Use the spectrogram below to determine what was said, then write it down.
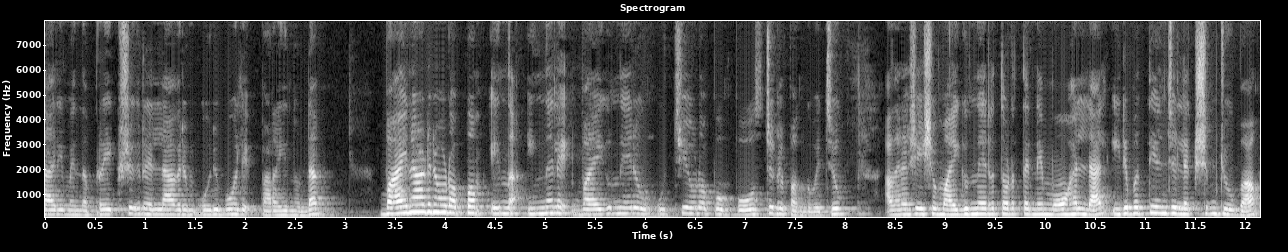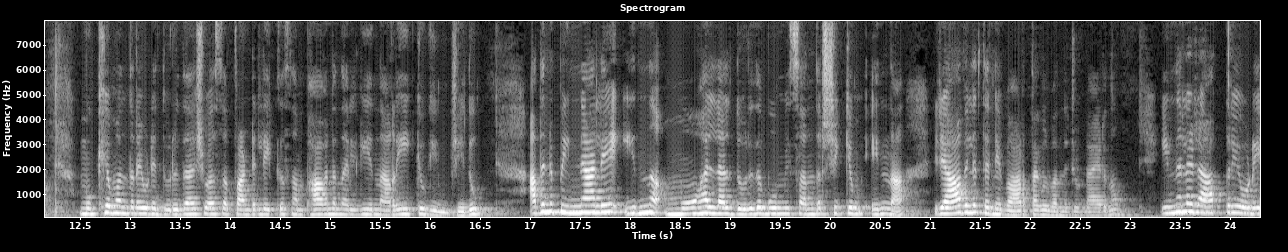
കാര്യമെന്ന് പ്രേക്ഷകരെല്ലാവരും ഒരുപോലെ പറയുന്നുണ്ട്. വയനാടിനോടൊപ്പം ഇന്ന് ഇന്നലെ വൈകുന്നേരവും ഉച്ചയോടൊപ്പം പോസ്റ്റുകൾ പങ്കുവച്ചു. അതിനുശേഷം വൈകുന്നേരത്തോടെ തന്നെ മോഹൻലാൽ ഇരുപത്തിയഞ്ച് ലക്ഷം രൂപ മുഖ്യമന്ത്രിയുടെ ദുരിതാശ്വാസ ഫണ്ടിലേക്ക് സംഭാവന നൽകിയെന്ന് അറിയിക്കുകയും ചെയ്തു. അതിന് പിന്നാലെ ഇന്ന് മോഹൻലാൽ ദുരിതഭൂമി സന്ദർശിക്കും എന്ന രാവിലെ തന്നെ വാർത്തകൾ വന്നിട്ടുണ്ടായിരുന്നു. ഇന്നലെ രാത്രിയോടെ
